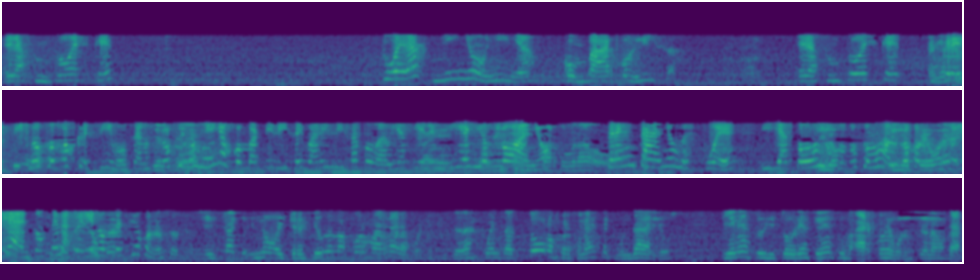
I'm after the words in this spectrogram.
El asunto es que tú eras niño o niña con Bar, con Lisa. El asunto es que creci- crecido. nosotros crecimos, o sea, nosotros fuimos niños con Bart y Lisa y Bar y Lisa todavía tienen Eh, 10 y lo 8 dicen en años, cuarto grado. 30 años después, y ya todos Y lo- nosotros somos adultos con responsabilidad. Entonces la entonces serie lo no creció con nosotros. Exacto, no, y creció de una forma rara, porque si te das cuenta, todos los personajes secundarios tienen sus historias, tienen sus arcos, evolucionan, o sea,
